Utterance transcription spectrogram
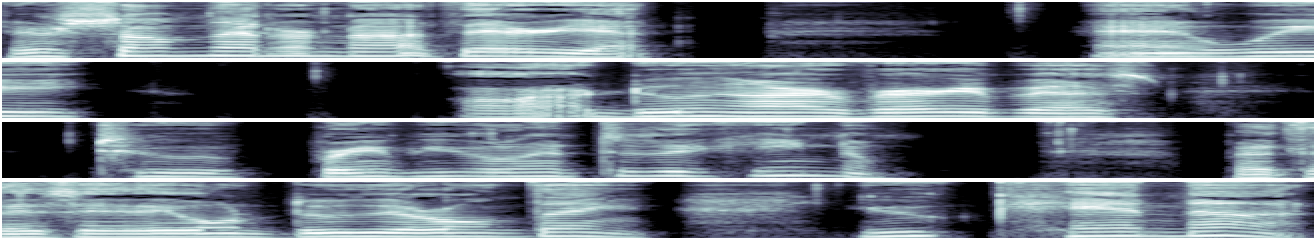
There's some that are not there yet. And we are doing our very best to bring people into the kingdom. But they say they won't do their own thing. You cannot.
